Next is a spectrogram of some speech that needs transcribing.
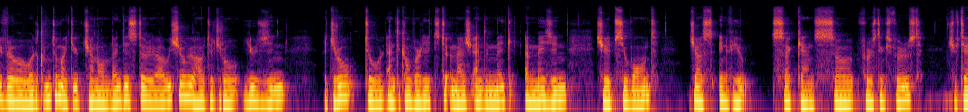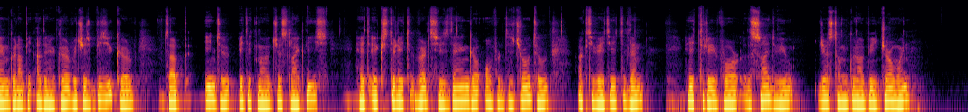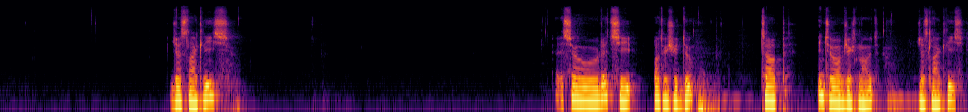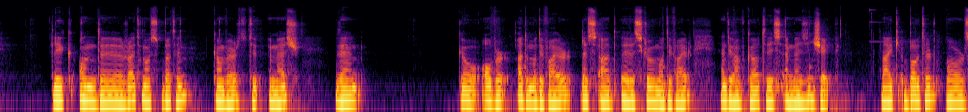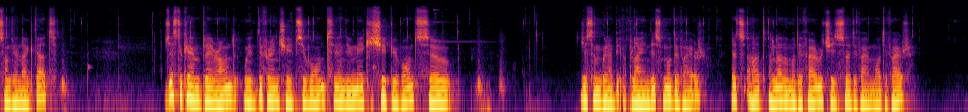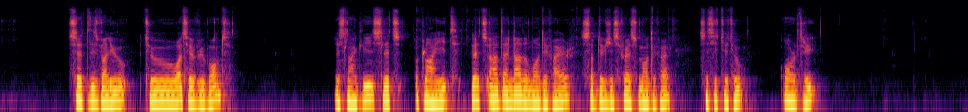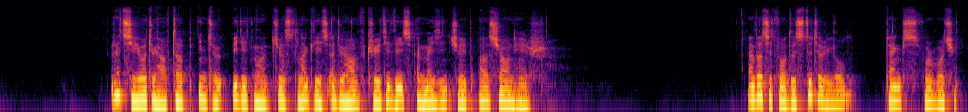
everyone welcome to my youtube channel. In this tutorial i will show you how to draw using a draw tool and convert it to a mesh and make amazing shapes you want. Just in a few seconds. So first things first shift i'm gonna be adding a curve which is Bezier curve. Tap into edit mode just like this. Hit x delete vertices then go over the draw tool. Activate it then hit 3 for the side view. Just i'm gonna be drawing just like this. So let's see what we should do. Tap into object mode just like this. Click on the right mouse button convert to a mesh then go over add modifier. Let's add a screw modifier and you have got this amazing shape like a bottle or something like that just to come play around with different shapes you want and you make a shape you want so just I'm gonna be applying this modifier. Let's add another modifier which is solidify modifier. Set this value to whatever you want. Just like this let's apply it. Let's add another modifier subdivision surface modifier. Set it to 2 or 3 Let's see what we have. Tap into edit mode just like this and we have created this amazing shape as shown here. And that's it for this tutorial. Thanks for watching.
